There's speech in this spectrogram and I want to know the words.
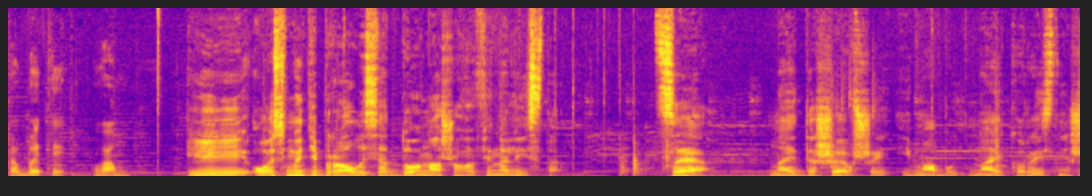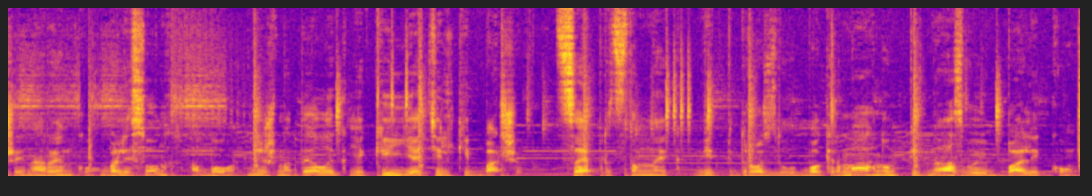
робити вам. І ось ми дібралися до нашого фіналіста. Це найдешевший і, мабуть, найкорисніший на ринку балісонг або ніж метелик, який я тільки бачив. Це представник від підрозділу Boker Magnum під назвою Балікомп.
